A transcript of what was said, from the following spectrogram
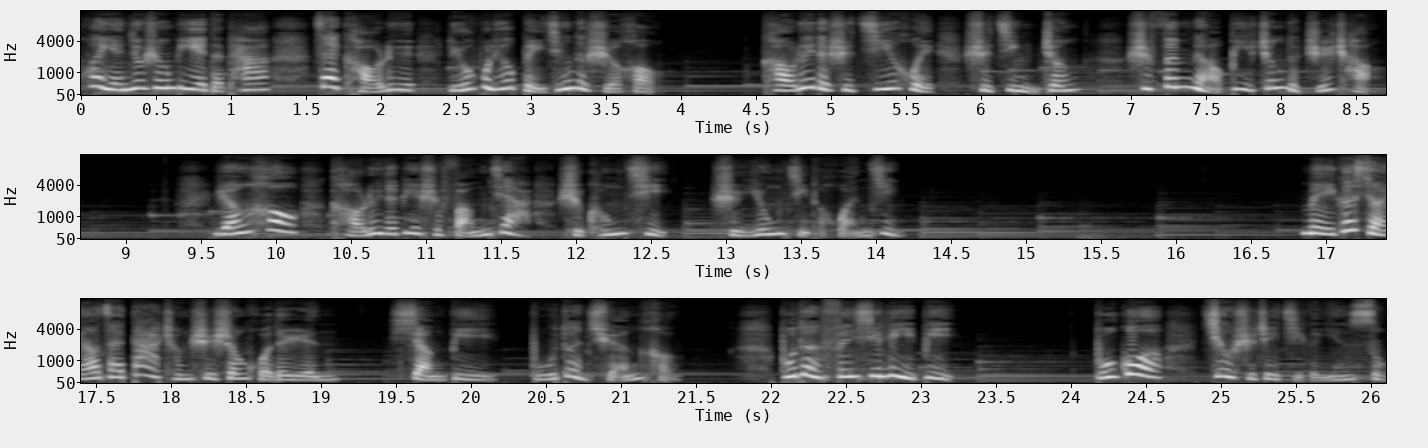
快研究生毕业的她在考虑留不留北京的时候，考虑的是机会，是竞争，是分秒必争的职场，然后考虑的便是房价，是空气，是拥挤的环境。每个想要在大城市生活的人，想必不断权衡，不断分析利弊，不过就是这几个因素。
